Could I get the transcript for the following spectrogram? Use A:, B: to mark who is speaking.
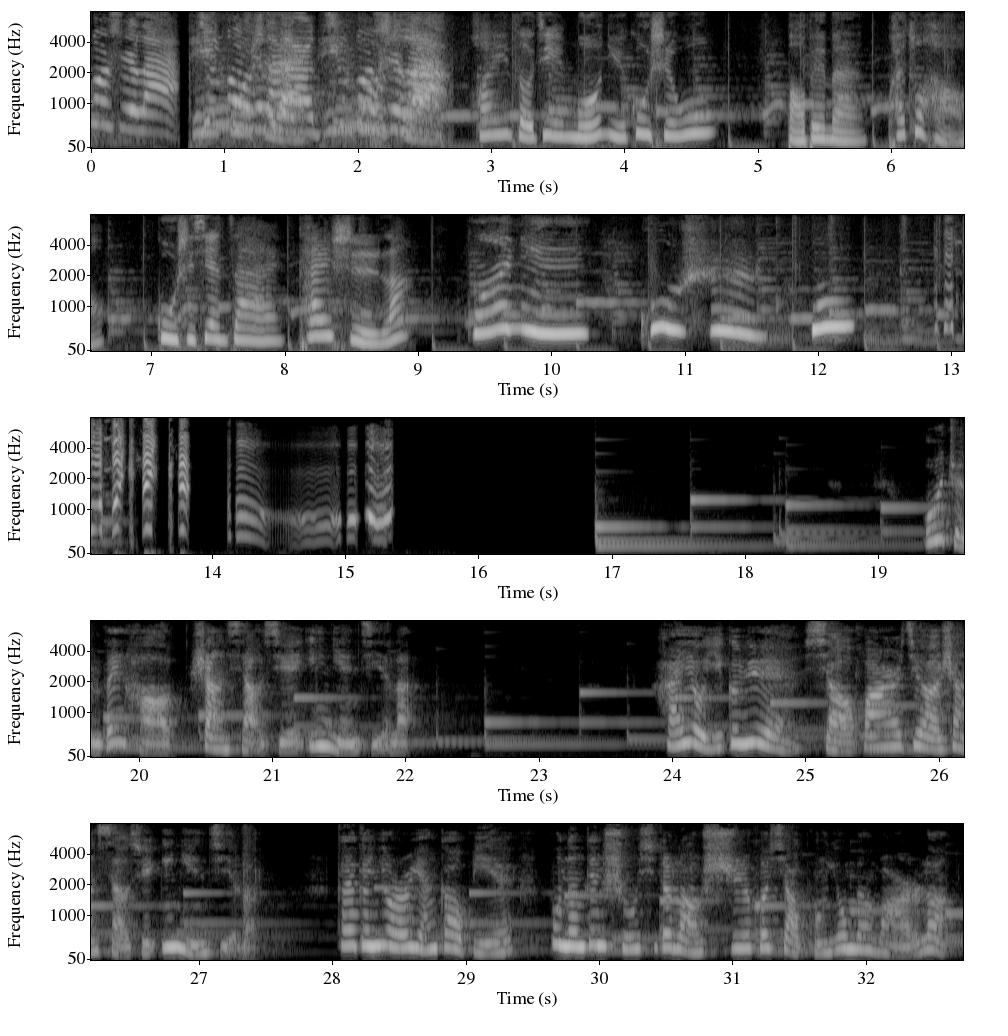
A: 故事啦！听故事啦！听故事啦！
B: 欢迎走进魔女故事屋，宝贝们快坐好，故事现在开始啦！
A: 魔女故事
C: 屋，我准备好上小学一年级了，还有一个月，小花就要上小学一年级了。该跟幼儿园告别，不能跟熟悉的老师和小朋友们玩了。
